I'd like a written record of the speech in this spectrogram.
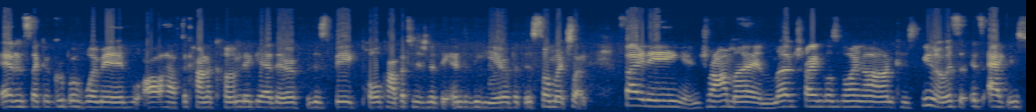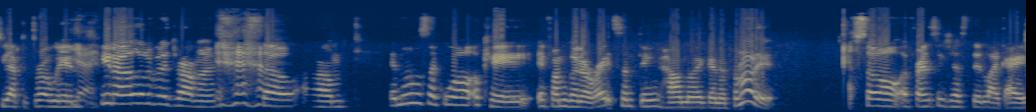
And it's like a group of women who all have to kind of come together for this big pole competition at the end of the year. But there's so much like fighting and drama and love triangles going on because, you know, it's, it's acting. So you have to throw in, yeah. you know, a little bit of drama. so, um, and I was like, well, okay, if I'm going to write something, how am I going to promote it? So a friend suggested like I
